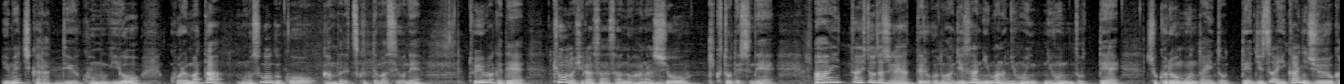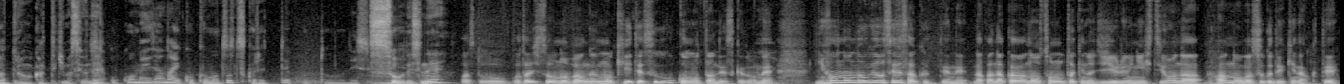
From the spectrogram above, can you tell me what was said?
夢力っていう小麦をこれまたものすごくこう頑張って作ってますよね。というわけで今日の平沢さんの話を聞くとですねああいった人たちがやってることが実は今の日本日本にとって食料問題にとって実はいかに重要かっていうのが分かってきますよね。お米じゃない穀物を作るってことですよね。そうですね。あと私その番組も聞いてすごく思ったんですけどね、日本の農業政策ってねなかなかあのその時の自由流に必要な反応がすぐできなくて、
